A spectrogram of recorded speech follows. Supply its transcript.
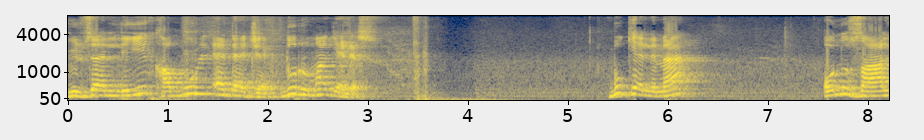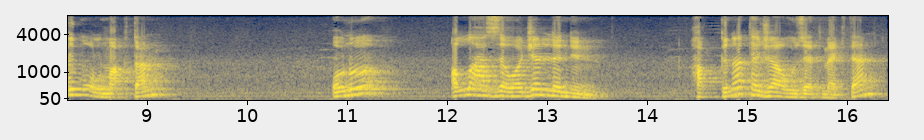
güzelliği kabul edecek duruma gelir. Bu kelime onu zalim olmaktan, onu Allah Azze ve Celle'nin hakkına tecavüz etmekten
